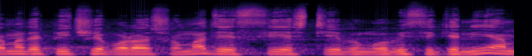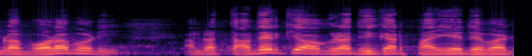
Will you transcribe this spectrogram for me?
আমাদের পিছিয়ে পড়া সমাজ এসসি এসটি এবং ওবিসিকে নিয়ে আমরা বরাবরই আমরা তাদেরকে অগ্রাধিকার পাইয়ে দেওয়ার জন্য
